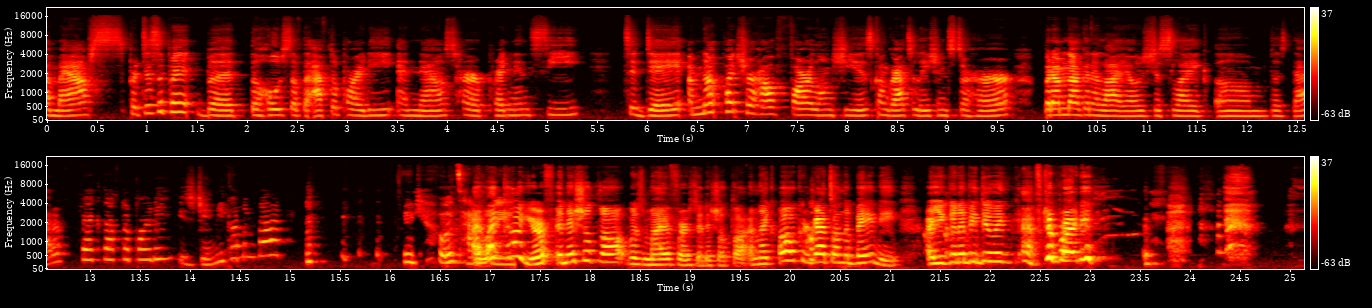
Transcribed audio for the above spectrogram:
a MAFS participant, but the host of the after party, announced her pregnancy today. I'm not quite sure how far along she is. Congratulations to her. But I'm not gonna lie, I was just like, um, does that affect after party? Is Jamie coming back? yeah, what's happening? I happening? like how your initial thought was my first initial thought. I'm like, oh, congrats on the baby. Are you going to be doing after party?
